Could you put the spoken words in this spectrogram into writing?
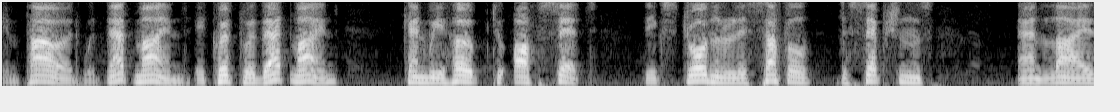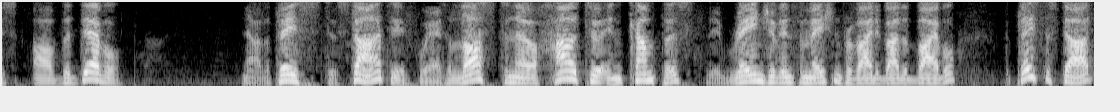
empowered with that mind, equipped with that mind, can we hope to offset the extraordinarily subtle deceptions and lies of the devil. Now, the place to start, if we're at a loss to know how to encompass the range of information provided by the Bible, the place to start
